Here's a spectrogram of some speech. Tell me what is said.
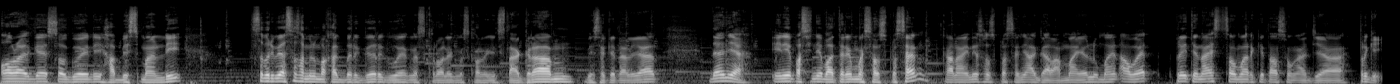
Alright guys, so gue ini habis mandi Seperti biasa sambil makan burger, gue nge-scrolling nge-scrolling Instagram Bisa kita lihat dan ya, ini pastinya baterainya masih 100% karena ini 100%-nya agak lama ya, lumayan awet, pretty nice. So mari kita langsung aja pergi.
